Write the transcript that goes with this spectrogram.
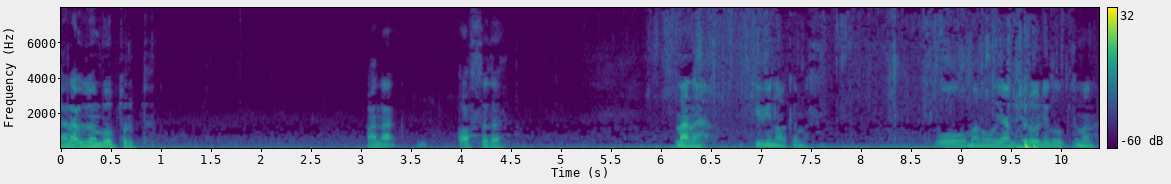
mana uzun bo'lib turibdi mana ostida mana kivinokimiz o mana u ham chiroyli bo'libdi mana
